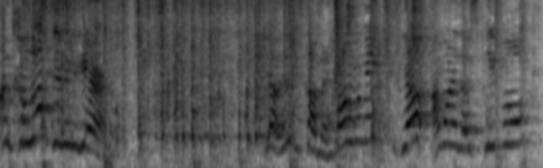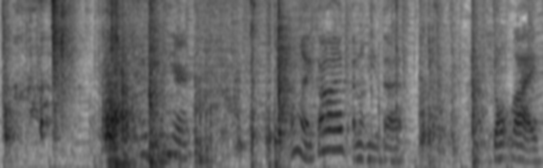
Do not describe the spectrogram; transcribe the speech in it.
I'm collecting in here. Yo, this is coming home with me. Yo, I'm one of those people. What's in here? Oh my god, I don't need that. Don't lie.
